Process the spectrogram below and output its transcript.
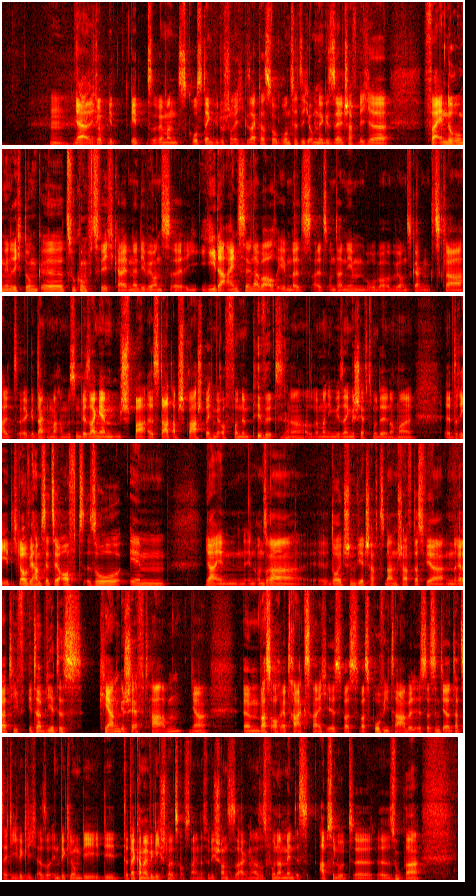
Hm. Ja, ich glaube, geht, geht, wenn man es groß denkt, wie du schon richtig gesagt hast, so grundsätzlich um eine gesellschaftliche Veränderung in Richtung äh, Zukunftsfähigkeit, ne, die wir uns äh, jeder einzeln, aber auch eben als, als Unternehmen, worüber wir uns ganz klar halt äh, Gedanken machen müssen. Wir sagen ja im äh, Start-up-Sprach sprechen wir oft von einem Pivot, ja. ne? also wenn man irgendwie sein Geschäftsmodell nochmal äh, dreht. Ich glaube, wir haben es jetzt sehr oft so im ja, in, in unserer äh, deutschen Wirtschaftslandschaft, dass wir ein relativ etabliertes Kerngeschäft haben, ja, ähm, was auch ertragsreich ist, was, was profitabel ist. Das sind ja tatsächlich wirklich also Entwicklungen, die, die, da kann man wirklich stolz drauf sein, das würde ich schon so sagen. Ne? Also das Fundament ist absolut äh, äh, super.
